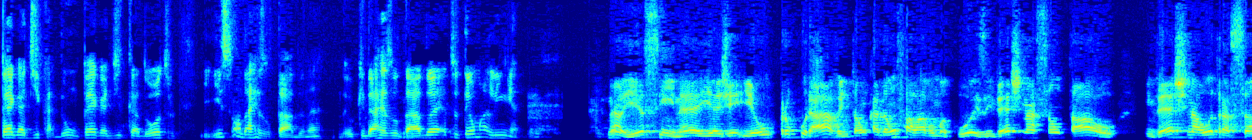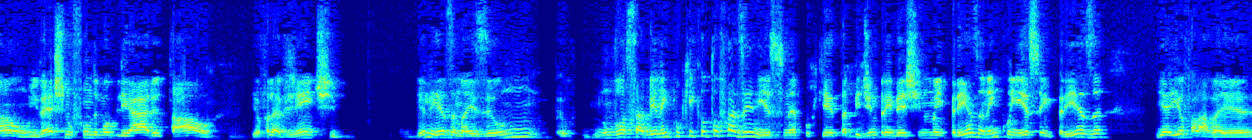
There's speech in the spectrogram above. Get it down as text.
pega a dica de um, pega a dica do outro, e isso não dá resultado, né? O que dá resultado é tu ter uma linha. Não, e assim, né? E, gente, e eu procurava, então cada um falava uma coisa, investe na ação tal, investe na outra ação, investe no fundo imobiliário tal. E eu falei, gente, beleza, mas eu não, eu não vou saber nem por que, que eu estou fazendo isso, né? Porque está pedindo para investir numa empresa, eu nem conheço a empresa. E aí eu falava, é,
